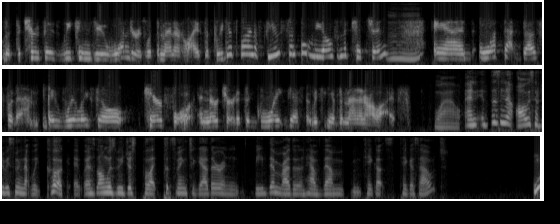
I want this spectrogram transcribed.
but the truth is, we can do wonders with the men in our lives if we just learn a few simple meals in the kitchen mm-hmm. and what that does for them. They really feel cared for and nurtured. It's a great gift that we can give the men in our lives. Wow. And it doesn't always have to be something that we cook. As long as we just put, like put something together and feed them rather than have them take us take us out. Yeah,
